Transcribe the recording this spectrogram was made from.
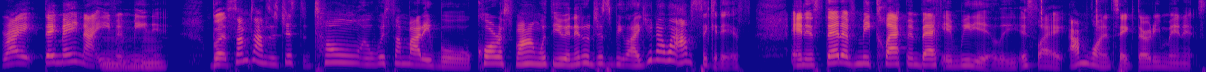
right? They may not even mean Mhm. it. But sometimes it's just the tone in which somebody will correspond with you and it'll just be like, you know what, I'm sick of this. And instead of me clapping back immediately, it's like, I'm going to take 30 minutes.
